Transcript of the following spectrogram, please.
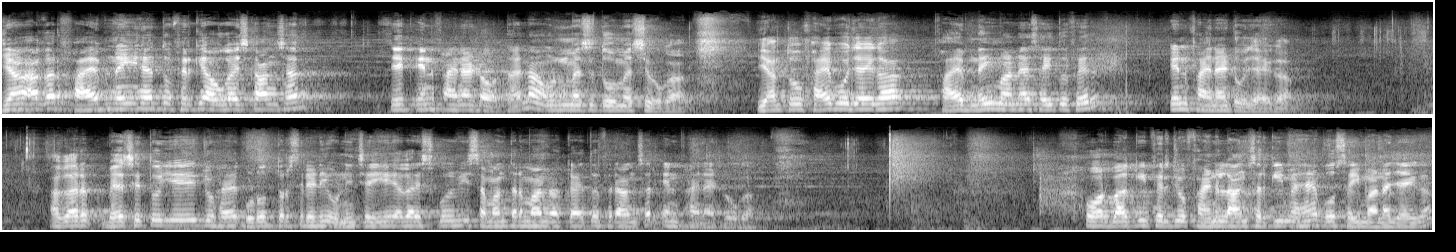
या अगर फाइव नहीं है तो फिर क्या होगा इसका आंसर एक इनफाइनाइट होता है ना, उनमें से, दो में से होगा। या तो फाइव हो जाएगा फाइव नहीं माना है सही तो फिर इनफाइनाइट हो जाएगा। अगर वैसे तो ये जो है, गुणोत्तर श्रेणी होनी चाहिए। अगर इसको भी समांतर मान रखा है तो फिर आंसर इनफाइनाइट होगा। और बाकी फिर जो फाइनल आंसर की में है वो सही माना जाएगा।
